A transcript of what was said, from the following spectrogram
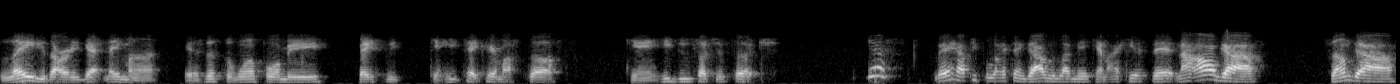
ladies already got in their mind, is this the one for me? Basically, can he take care of my stuff? Can he do such and such? Yes, they have people like that. guys would like me, can I kiss that? Not all guys. Some guys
